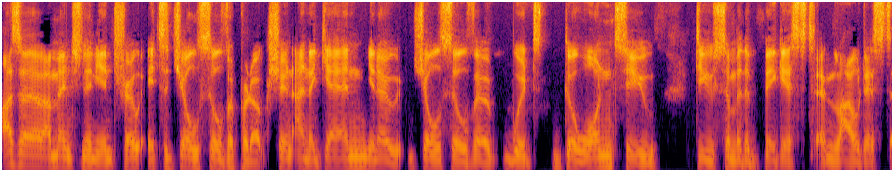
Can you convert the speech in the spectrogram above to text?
As I mentioned in the intro, it's a Joel Silver production. And again, you know, Joel Silver would go on to do some of the biggest and loudest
